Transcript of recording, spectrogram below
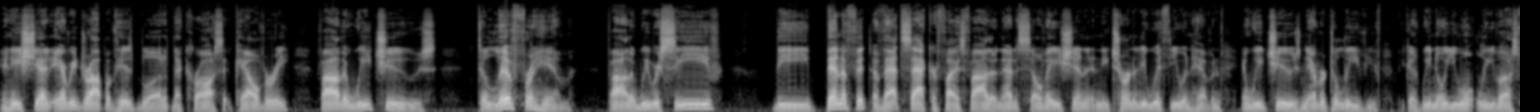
and he shed every drop of his blood at that cross at Calvary. Father, we choose to live for him. Father, we receive the benefit of that sacrifice, Father, and that is salvation and eternity with you in heaven. And we choose never to leave you because we know you won't leave us.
